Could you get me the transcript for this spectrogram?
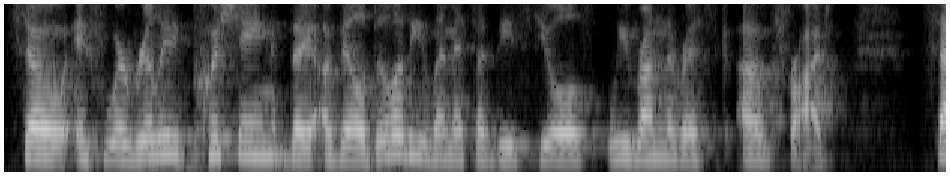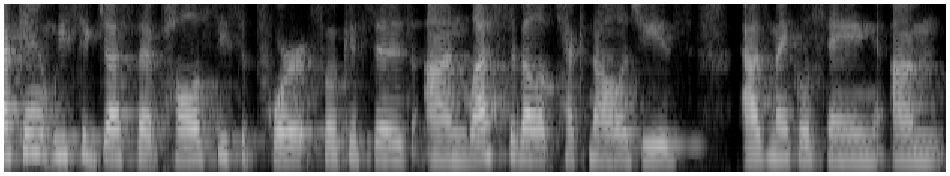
So if we're really pushing the availability limits of these fuels, we run the risk of fraud. Second, we suggest that policy support focuses on less developed technologies, as Michael's saying, um,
